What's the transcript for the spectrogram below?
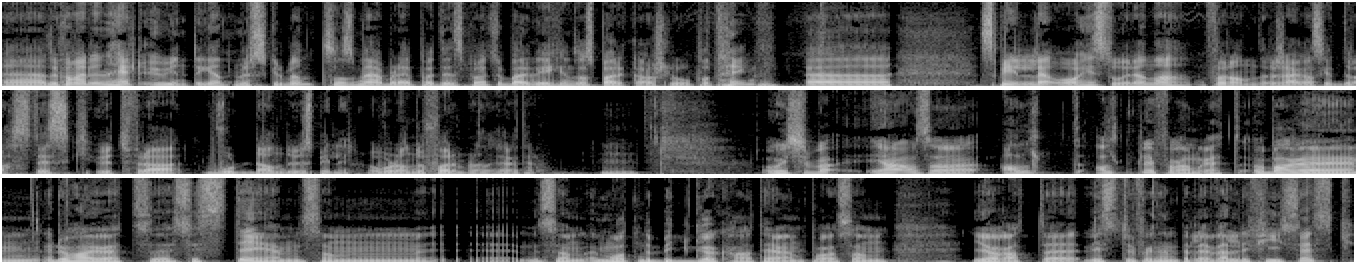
Eh, du kan være en helt uintelligent muskelbunt, sånn som jeg ble på et tidspunkt. Du bare gikk rundt og sparka og slo på ting. Eh, spillet og historien da forandrer seg ganske drastisk ut fra hvordan du spiller, og hvordan du former denne karakteren. Mm. Og ikke bare Ja, altså alt, alt blir forandret. Og bare mm, Du har jo et eh, system som, eh, som Måten du bygger karakteren på, som gjør at eh, hvis du f.eks. er veldig fysisk,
